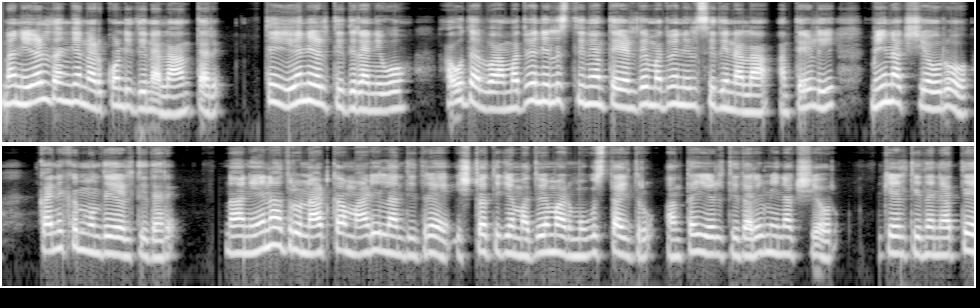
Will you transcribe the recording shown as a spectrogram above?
ನಾನು ಹೇಳ್ದಂಗೆ ನಡ್ಕೊಂಡಿದ್ದೀನಲ್ಲ, ಅಂತಾರೆ. ಮತ್ತೆ ಏನು ಹೇಳ್ತಿದ್ದೀರಾ ನೀವು? ಹೌದಲ್ವಾ, ಮದುವೆ ನಿಲ್ಲಿಸ್ತೀನಿ ಅಂತ ಹೇಳ್ದೆ ಮದುವೆ ನಿಲ್ಲಿಸಿದ್ದೀನಲ್ಲ ಅಂತೇಳಿ ಮೀನಾಕ್ಷಿ ಅವರು ಕನಿಕನ ಮುಂದೆ ಹೇಳ್ತಿದ್ದಾರೆ. ನಾನೇನಾದರೂ ನಾಟಕ ಮಾಡಿಲ್ಲ ಅಂದಿದ್ರೆ ಇಷ್ಟೊತ್ತಿಗೆ ಮದುವೆ ಮಾಡಿ ಮುಗಿಸ್ತಾ ಇದ್ರು, ಅಂತ ಹೇಳ್ತಿದ್ದಾರೆ ಮೀನಾಕ್ಷಿ ಅವರು. ಕೇಳ್ತಿದ್ದಾನೆ, ಅತ್ತೆ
